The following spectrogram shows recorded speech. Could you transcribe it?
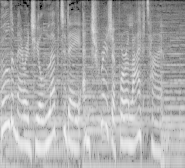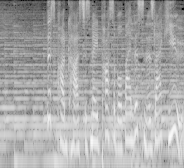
build a marriage you'll love today and treasure for a lifetime. This podcast is made possible by listeners like you.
